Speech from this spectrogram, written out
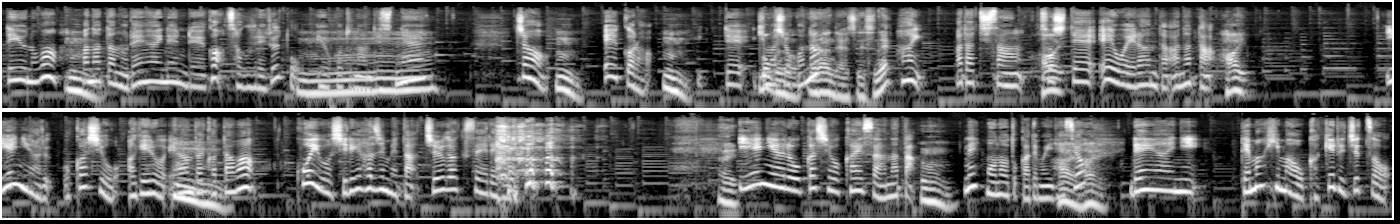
っていうのは、うん。あなたの恋愛年齢が探れるということなんですね。じゃあうん。A からうんいっていきま僕しょうかな。の選んだやつですね。はい、足立さん、そして A を選んだあなた、はい家にあるお菓子をあげるを選んだ方は、恋を知り始めた中学生レベル。はい。家にあるお菓子を返すあなた、うん。ね物とかでもいいですよ、はいはい。恋愛に手間暇をかける術を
